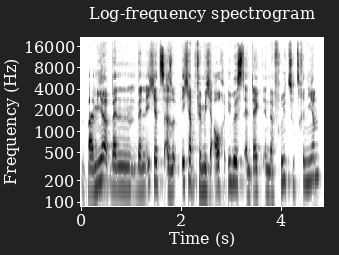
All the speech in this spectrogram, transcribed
bei mir, wenn wenn ich jetzt also, ich habe für mich auch übelst entdeckt, in der Früh zu trainieren.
